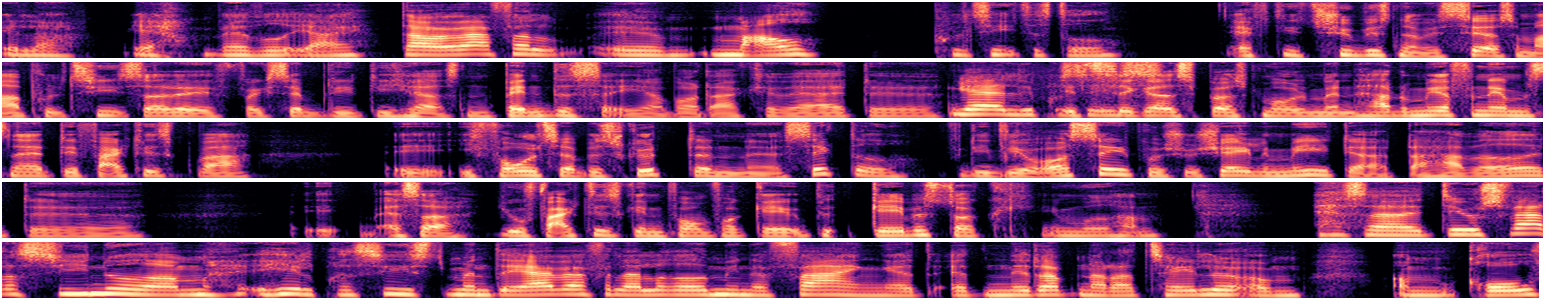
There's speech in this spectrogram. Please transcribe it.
eller ja, hvad ved jeg. Der var i hvert fald øh, meget politi til stede. Efter typisk, når vi ser så meget politi, så er det for eksempel i de her sådan, bandesager, hvor der kan være et, øh, ja, et sikkerhedsspørgsmål. Men har du mere fornemmelsen af, at det faktisk var øh, i forhold til at beskytte den øh, sigtede? Fordi vi har jo også set på sociale medier, der har været et, øh, øh, altså jo faktisk en form for gabestok imod ham. Altså, det er jo svært at sige noget om helt præcist, men det er i hvert fald allerede min erfaring, at, at netop når der er tale om, om grove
